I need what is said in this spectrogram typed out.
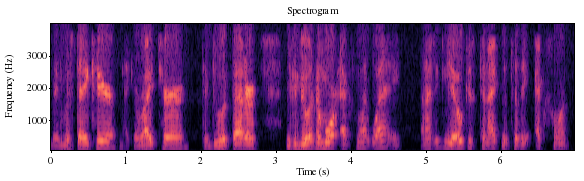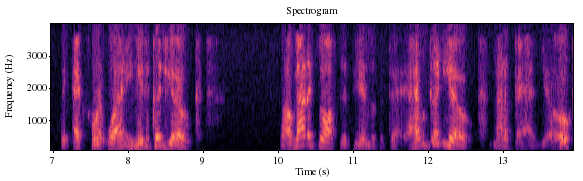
made a mistake here. Make a right turn. Can do it better. You can do it in a more excellent way. And I think yoke is connected to the excellent the excellent way. You need a good yoke. I'm not exhausted at the end of the day. I have a good yoke, not a bad yoke.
